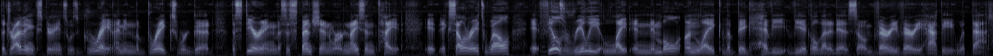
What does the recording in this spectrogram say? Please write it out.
The driving experience was great. I mean, the brakes were good, the steering, the suspension were nice and tight. It accelerates well. It feels really light and nimble, unlike the big, heavy vehicle that it is. So I'm very, very happy with that.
